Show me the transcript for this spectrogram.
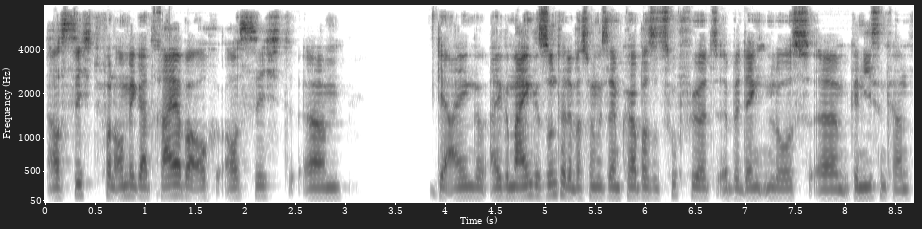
aus Sicht von Omega-3, aber auch aus Sicht ähm, der allgemeinen Gesundheit, was man mit seinem Körper so zuführt, äh, bedenkenlos ähm, genießen kann.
